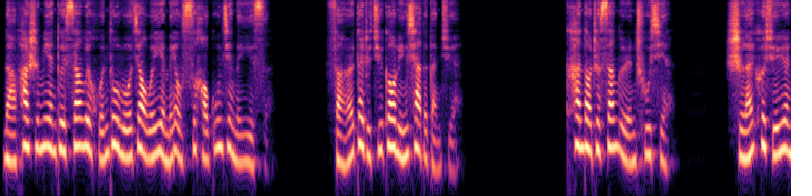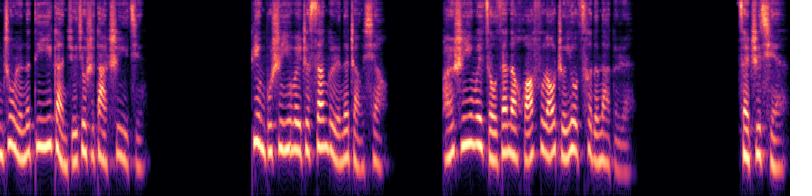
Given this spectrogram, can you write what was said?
哪怕是面对三位魂斗罗教委，也没有丝毫恭敬的意思。反而带着居高临下的感觉。看到这三个人出现，史莱克学院众人的第一感觉就是大吃一惊，并不是因为这三个人的长相，而是因为走在那华服老者右侧的那个人。在之前，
